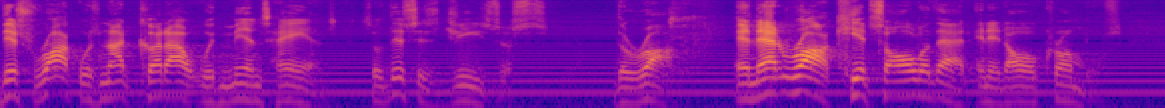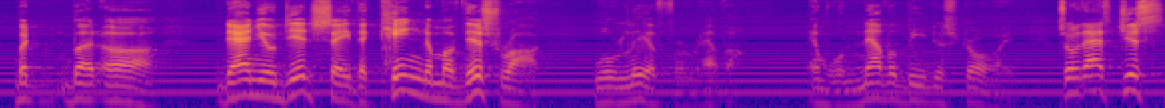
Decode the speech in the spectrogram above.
this rock was not cut out with men's hands. So this is Jesus, the rock. And that rock hits all of that and it all crumbles. But but uh, Daniel did say the kingdom of this rock will live forever and will never be destroyed. So that's just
